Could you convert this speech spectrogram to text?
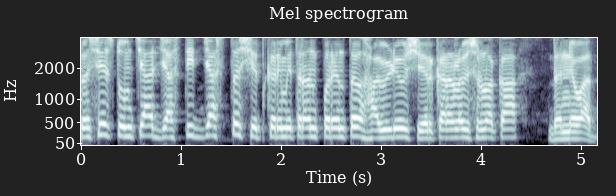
तसेच तुमच्या जास्तीत जास्त शेतकरी मित्रांपर्यंत हा व्हिडिओ शेअर करायला विसरू नका. धन्यवाद.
